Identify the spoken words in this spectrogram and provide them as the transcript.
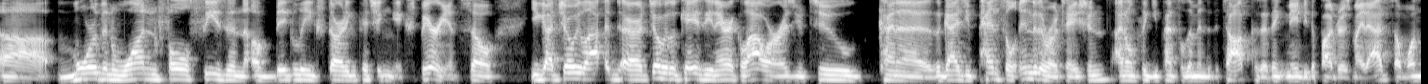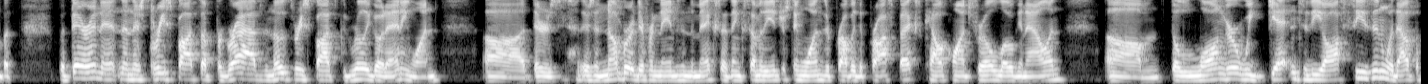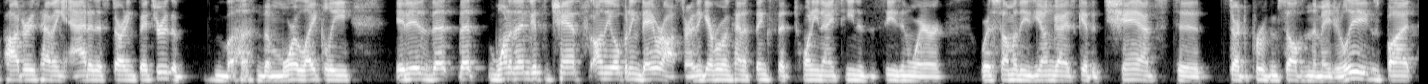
uh, more than one full season of big league starting pitching experience. So you got Joey La- uh, Joey Lucchesi and Eric Lauer as your two kind of the guys you pencil into the rotation. I don't think you pencil them into the top because I think maybe the Padres might add someone, but but they're in it. And then there's three spots up for grabs, and those three spots could really go to anyone. Uh, there's there's a number of different names in the mix. I think some of the interesting ones are probably the prospects: Cal Quantrill, Logan Allen. Um, the longer we get into the offseason without the Padres having added a starting pitcher, the the more likely it is that that one of them gets a chance on the opening day roster. I think everyone kind of thinks that 2019 is the season where where some of these young guys get a chance to start to prove themselves in the major leagues, but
